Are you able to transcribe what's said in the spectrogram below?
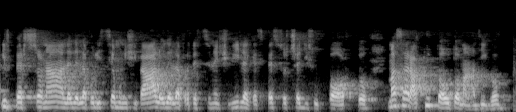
il personale della polizia municipale o della protezione civile che spesso c'è di supporto, ma sarà tutto automatico.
